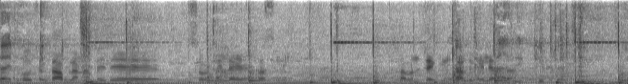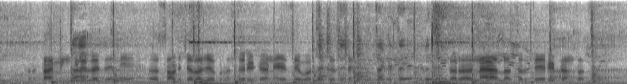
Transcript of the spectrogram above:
बघू शकता आपल्याला आता इथे सोडलेलं आहे बसने आपण ट्रेकिंग चालू केली तर टायमिंग दिलेलं आहे त्याने. साडेचार वाजेपर्यंत रिटर्न यायचं आहे वरती. तर नाही आला तर ते रिटर्न जातं.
